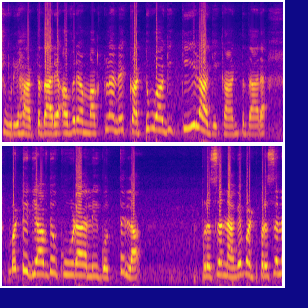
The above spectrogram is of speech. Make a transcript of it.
ಚೂರಿ ಹಾಕ್ತಿದ್ದಾರೆ ಅವರ ಮಕ್ಕಳನ್ನೇ ಕಟುವಾಗಿ ಕೀಳಾಗಿ ಕಾಣ್ತಿದ್ದಾರೆ ಬಟ್ ಇದ್ಯಾವುದೂ ಕೂಡ ಅಲ್ಲಿ ಗೊತ್ತಿಲ್ಲ. ಪ್ರಸನ್ನಾಗೆ ಬಟ್ ಪ್ರಸನ್ನ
